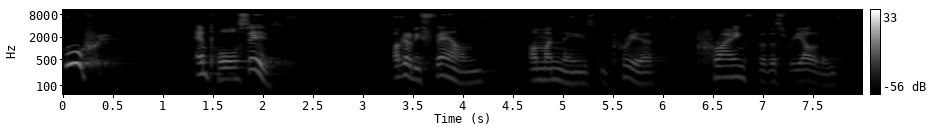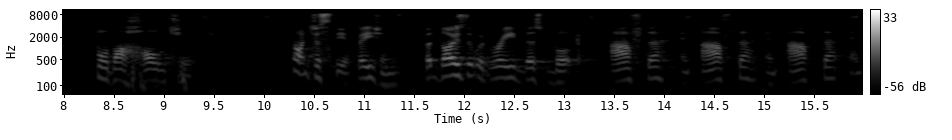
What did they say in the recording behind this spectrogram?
Whew. And Paul says, I've got to be found on my knees in prayer, praying for this reality for the whole church. Not just the Ephesians, but those that would read this book after and after and after and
